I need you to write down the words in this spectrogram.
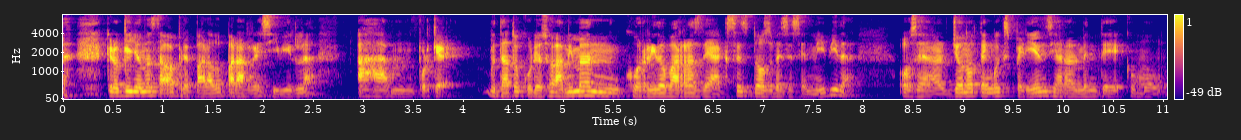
creo que yo no estaba preparado para recibirla, porque, dato curioso, a mí me han corrido barras de Access dos veces en mi vida. O sea, yo no tengo experiencia realmente como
